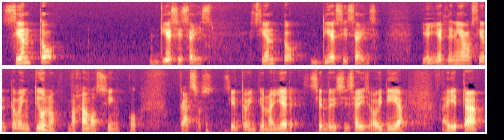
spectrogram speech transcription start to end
116. 116. Y ayer teníamos 121. Bajamos 5 casos. 121 ayer, 116 hoy día. Ahí está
